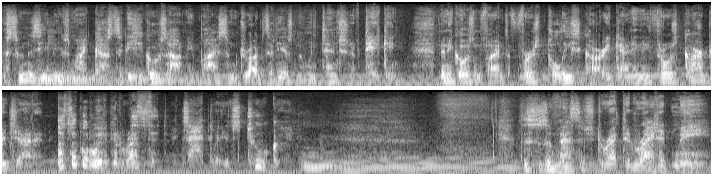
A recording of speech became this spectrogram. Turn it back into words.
As soon as he leaves my custody, he goes out and he buys some drugs that he has no intention of taking. Then he goes and finds the first police car he can and he throws garbage at it. That's a good way to get arrested. Exactly. It's too good. This is a message directed right at me.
